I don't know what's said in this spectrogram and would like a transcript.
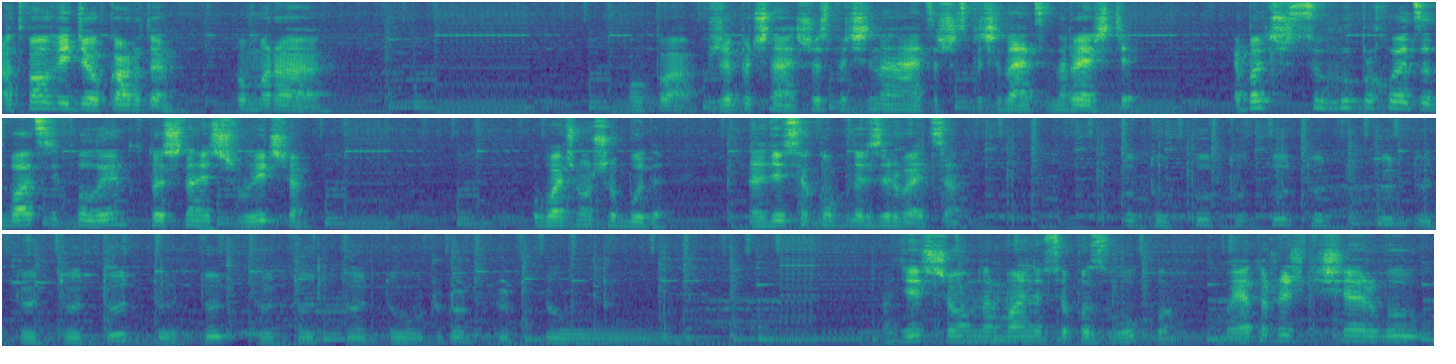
отвал відеокарти. Помираю. Опа, вже починається, щось починається, щось починається, нарешті. Я бачу, що цю гру проходить за 20 хвилин, хтось навіть швидше. Побачимо, що буде. Надіюся, комп не взірветься. Надіюсь, що вам нормально все по звуку. Бо я трошечки ще робив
